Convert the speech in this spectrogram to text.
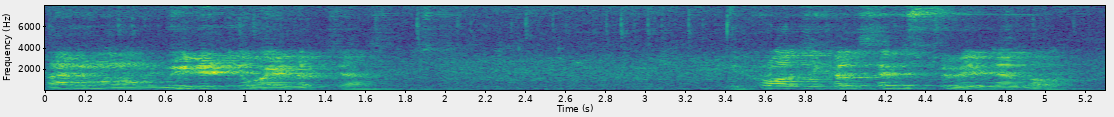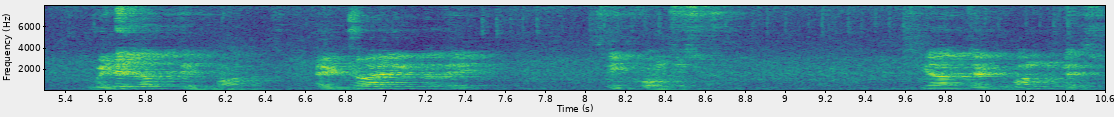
దాన్ని మనం ఇమీడియట్గా వైడప్ చేయాల్సి ఇకలాజికల్ సెన్సిటివ్ ఏరియాలో middle of the forest adjoining to the sea coast CRZ one place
